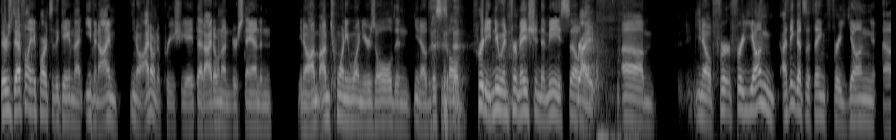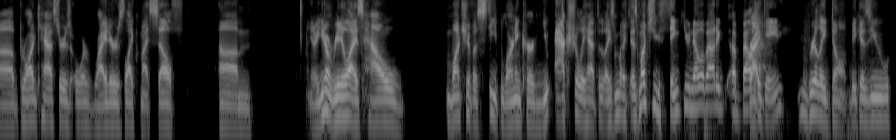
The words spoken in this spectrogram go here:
there's definitely parts of the game that even I'm, you know, I don't appreciate that I don't understand. And, you know, I'm, I'm 21 years old and, you know, this is all pretty new information to me. So, right. Um, you know, for, for young, I think that's the thing for young, uh, broadcasters or writers like myself. Um, you know, you don't realize how much of a steep learning curve you actually have to, like, as much, as much as you think you know about it, about right. the game, you really don't because you,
